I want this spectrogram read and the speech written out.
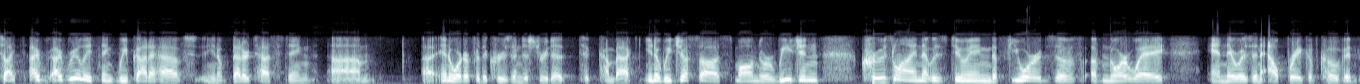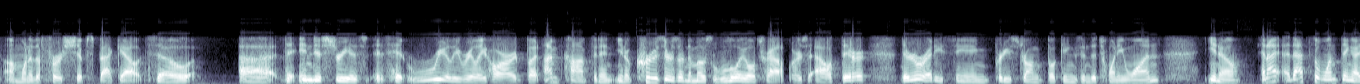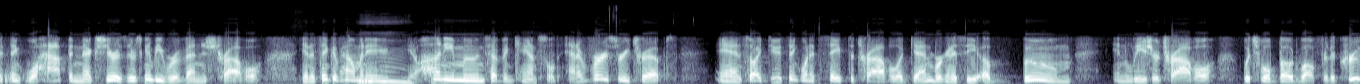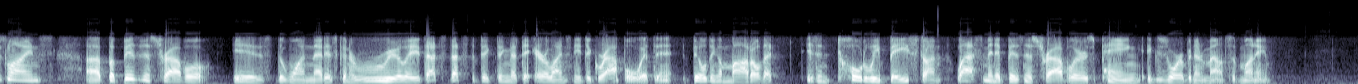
so I, I, I really think we've got to have you know better testing um, uh, in order for the cruise industry to, to come back. You know, we just saw a small Norwegian cruise line that was doing the fjords of, of Norway, and there was an outbreak of COVID on one of the first ships back out. So uh, the industry is, is hit really, really hard, but I'm confident. You know, cruisers are the most loyal travelers out there. They're already seeing pretty strong bookings into 21. You know, and I, that's the one thing I think will happen next year is there's going to be revenge travel. You know, think of how many mm. you know honeymoons have been canceled, anniversary trips. And so I do think when it's safe to travel again, we're going to see a boom in leisure travel, which will bode well for the cruise lines. Uh, but business travel is the one that is going to really that's that's the big thing that the airlines need to grapple with in building a model that isn't totally based on last minute business travelers paying exorbitant amounts of money.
